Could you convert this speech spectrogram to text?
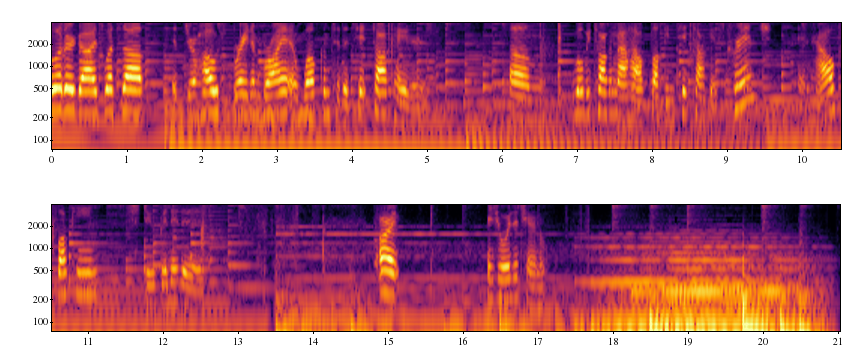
Hello there, guys. What's up? It's your host Braden Bryant, and welcome to the TikTok haters. Um, we'll be talking about how fucking TikTok is cringe and how fucking stupid it is. All right, enjoy the channel.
